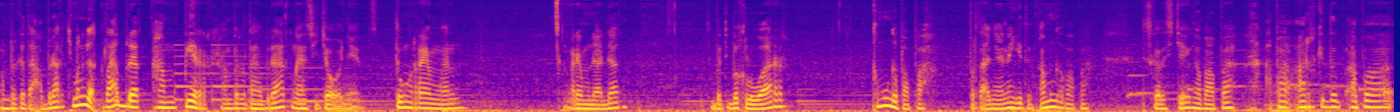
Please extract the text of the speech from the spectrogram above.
hampir ketabrak cuman nggak ketabrak hampir hampir ketabrak. Nah si cowoknya itu ngerem kan ngerem mendadak tiba-tiba keluar kamu nggak apa-apa? Pertanyaannya gitu kamu nggak apa-apa? Terus kata si cewek nggak apa-apa. Apa harus kita apa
